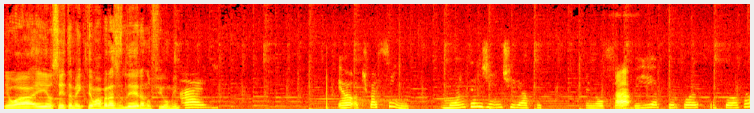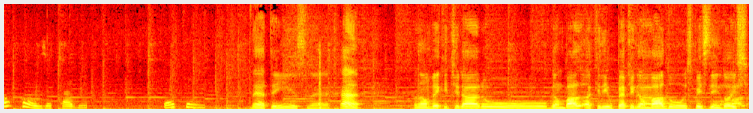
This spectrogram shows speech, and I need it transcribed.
Eu, a- eu sei também que tem uma brasileira no filme. Ai. Eu, tipo assim, muita gente já com xenofobia por, por, por, por tal coisa, sabe? Depende. É, tem isso, né? Ah, não vê que tiraram o Gambá, aquele o Pepe Gambá do Space Jam 2?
